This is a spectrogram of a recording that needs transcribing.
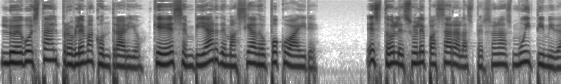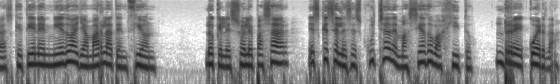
Luego está el problema contrario, que es enviar demasiado poco aire. Esto le suele pasar a las personas muy tímidas que tienen miedo a llamar la atención. Lo que les suele pasar es que se les escucha demasiado bajito. Recuerda,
